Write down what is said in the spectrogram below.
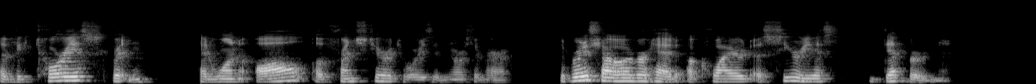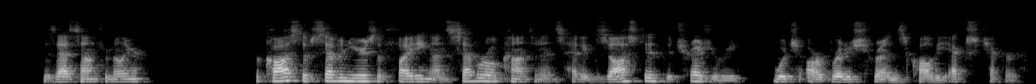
a victorious Britain had won all of French territories in North America. The British, however, had acquired a serious debt burden. Does that sound familiar? The cost of seven years of fighting on several continents had exhausted the treasury, which our British friends call the exchequer.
